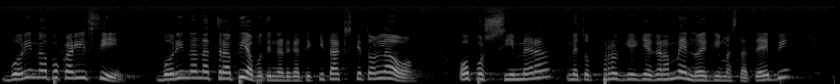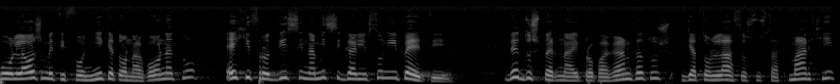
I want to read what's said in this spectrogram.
μπορεί να αποκαλυφθεί, μπορεί να ανατραπεί από την εργατική τάξη και το λαό, όπως σήμερα με το προδιαγεγραμμένο έγκλημα στα τέμπη, που ο λαός με τη φωνή και τον αγώνα του έχει φροντίσει να μην συγκαλυφθούν οι υπέτειοι. Δεν τους περνάει η προπαγάνδα τους για το λάθος του σταθμάρχη,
